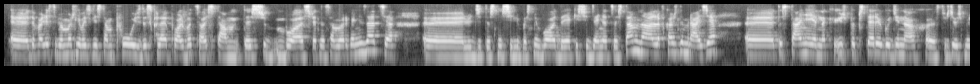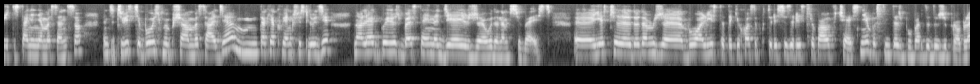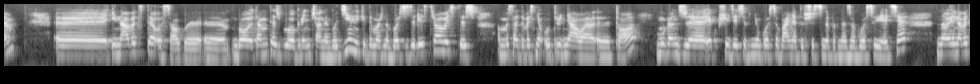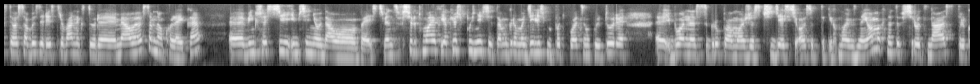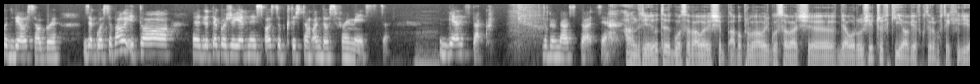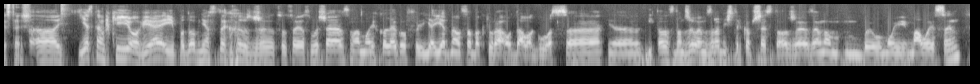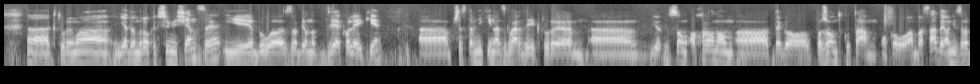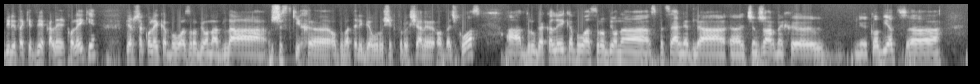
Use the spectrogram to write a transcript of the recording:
e, dawali sobie możliwość gdzieś tam pójść do sklepu albo coś tam. Też była świetna samoorganizacja, e, ludzie też nosili właśnie wodę, jakieś jedzenie, coś tam, no ale w każdym razie to stanie jednak już po 4 godzinach e, stwierdziłyśmy, że to stanie nie ma sensu, więc oczywiście byłyśmy przy ambasadzie, tak jak większość ludzi, no ale jakby już bez tej nadziei, że uda nam się wejść. E, jeszcze dodam, że była lista takich osób, które się zarejestrowały wcześniej, bo z tym też był bardzo duży problem. I nawet te osoby, bo tam też były ograniczone godziny, kiedy można było się zarejestrować, też ambasada właśnie utrudniała to, mówiąc, że jak przyjdziecie w dniu głosowania, to wszyscy na pewno zagłosujecie. No i nawet te osoby zarejestrowane, które miały osobną kolejkę, w większości im się nie udało wejść. Więc wśród moich, jak już później się tam gromadziliśmy pod Pałacem Kultury i była nas grupa może z 30 osób, takich moich znajomych, no to wśród nas tylko dwie osoby zagłosowały i to dlatego, że jednej z osób ktoś tam oddał swoje miejsce. Mhm. Więc tak wyglądała sytuacja. Andrzeju, ty głosowałeś albo próbowałeś głosować e, w Białorusi czy w Kijowie, w którym w tej chwili jesteś? E, jestem w Kijowie i podobnie z tego, że to, co ja słyszę z moich kolegów, ja jedna osoba, która oddała głos e, i to zdążyłem zrobić tylko przez to, że ze mną był mój mały syn, który ma jeden rok i trzy miesiące i było zrobione dwie kolejki. Przedstawniki Nacgwardii, które są ochroną tego porządku tam około ambasady. Oni zrobili takie dwie kolejki. Pierwsza kolejka była zrobiona dla wszystkich e, obywateli Białorusi, którzy chcieli oddać głos, a druga kolejka była zrobiona specjalnie dla e, ciężarnych e, kobiet,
